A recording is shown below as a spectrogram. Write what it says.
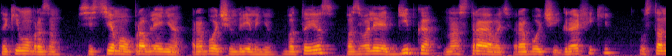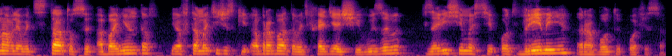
Таким образом, система управления рабочим временем в АТС позволяет гибко настраивать рабочие графики, устанавливать статусы абонентов и автоматически обрабатывать входящие вызовы в зависимости от времени работы офиса.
